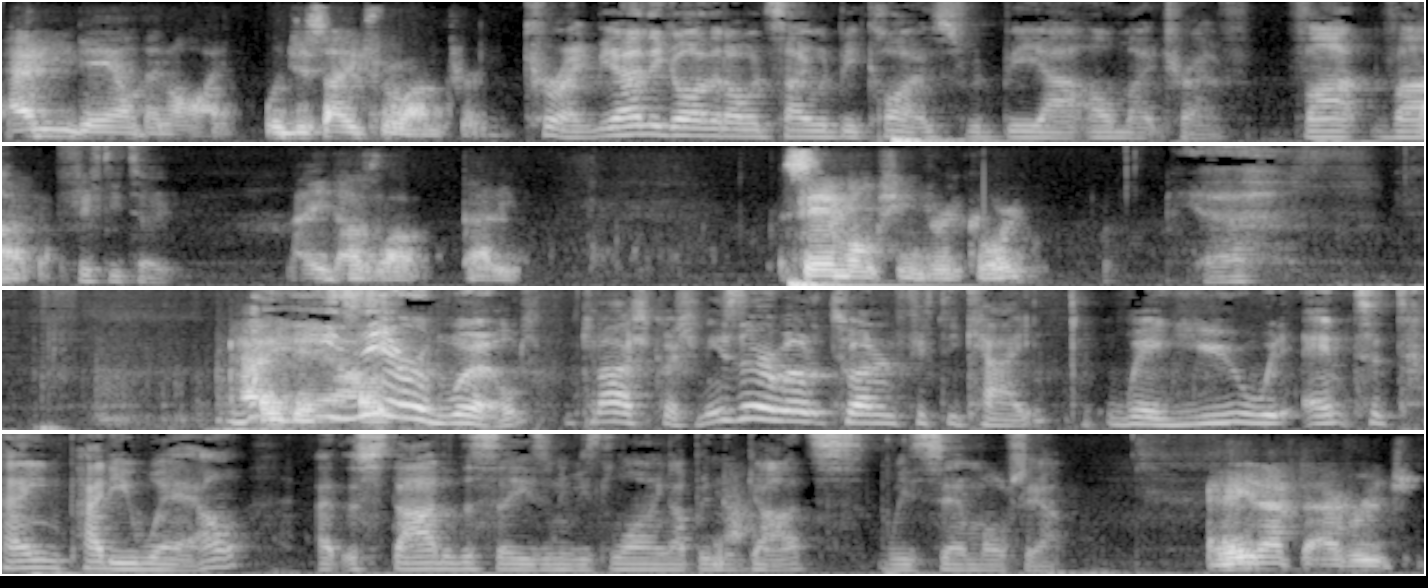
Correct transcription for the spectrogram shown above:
Paddy Dow, than I. Would you say true or untrue? Correct. The only guy that I would say would be close would be our old mate Trav. Vart, Vart, Okay. 52. He does love Paddy. Sam Walsh injury, Corey. Yeah. Paddy Is there a world? Can I ask a question? Is there a world at 250k where you would entertain Paddy Wow at the start of the season if he's lining up in the guts with Sam Walsh out? He'd have to average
